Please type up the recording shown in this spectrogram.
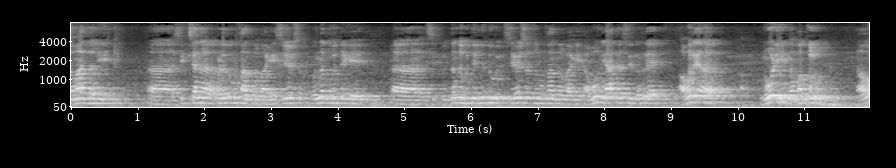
ಸಮಾಜದಲ್ಲಿ ಶಿಕ್ಷಣ ಪಡೆದ ಮುಖಾಂತರವಾಗಿ ಸೇವೆ ಉನ್ನತ ಹುದ್ದೆಗೆ ಉನ್ನತ ಹುದ್ದೆಯಲ್ಲಿದ್ದು ಸೇವೆ ಸಲ್ಲಿಸುವ ಮುಖಾಂತರವಾಗಿ ಅವರು ಯಾಕೆ ಅಂದ್ರೆ ಅವರೇ ನೋಡಿ ನಮ್ಮ ಮಕ್ಕಳು ನಾವು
